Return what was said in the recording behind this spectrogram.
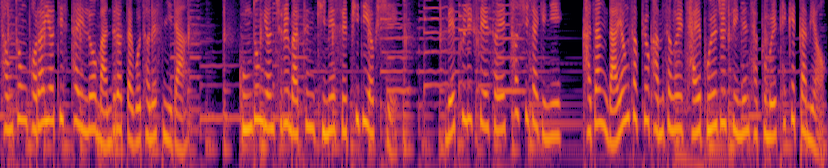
정통 버라이어티 스타일로 만들었다고 전했습니다. 공동 연출을 맡은 김혜슬 PD 역시 넷플릭스에서의 첫 시작이니 가장 나영석표 감성을 잘 보여줄 수 있는 작품을 택했다며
